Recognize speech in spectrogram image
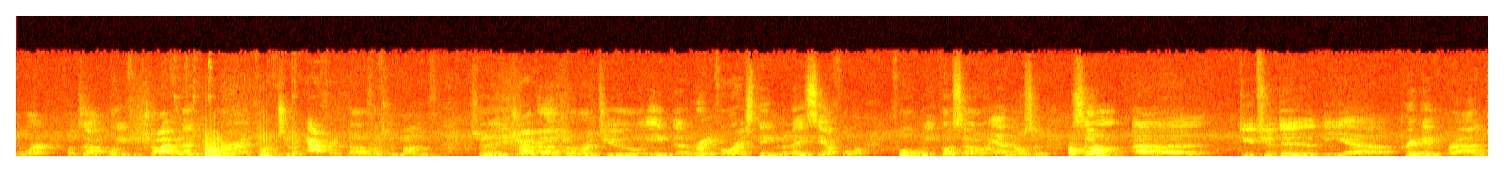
tour. For example, if you drive an Rover to Africa for two months, so you drive an Rover to in the rainforest in Malaysia for, for a week or so, and also some, uh, due to the, the uh, premium brand,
